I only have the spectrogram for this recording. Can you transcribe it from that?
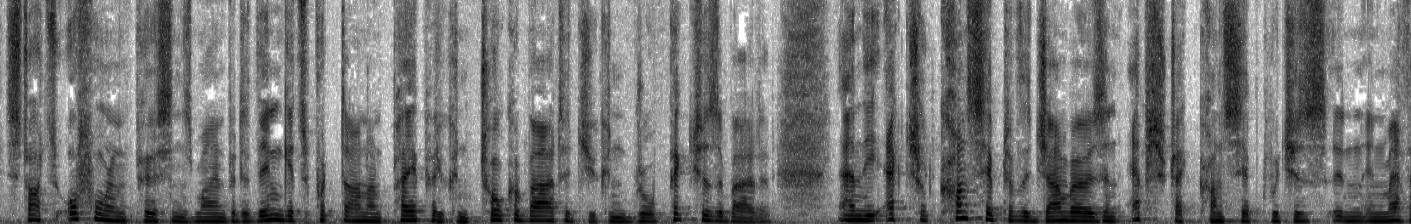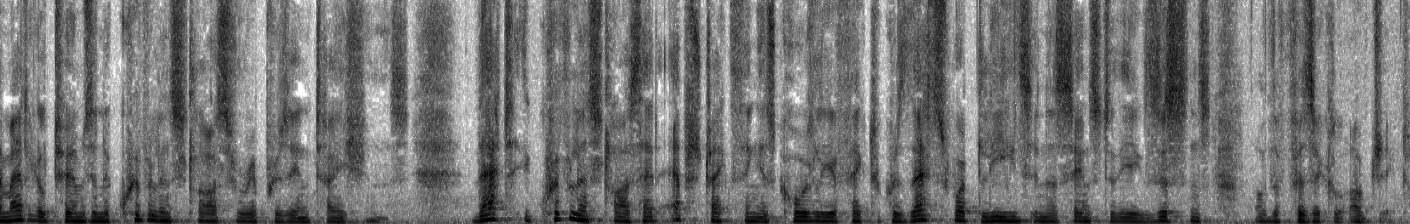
It starts off in one person's mind, but it then gets put down on paper. You can talk about it, you can draw pictures about it. And the actual concept of the jumbo is an abstract concept, which is, in, in mathematical terms, an equivalence class of representations. That equivalence class, that abstract thing, is causally effective because that's what leads, in a sense, to the existence of the physical object.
